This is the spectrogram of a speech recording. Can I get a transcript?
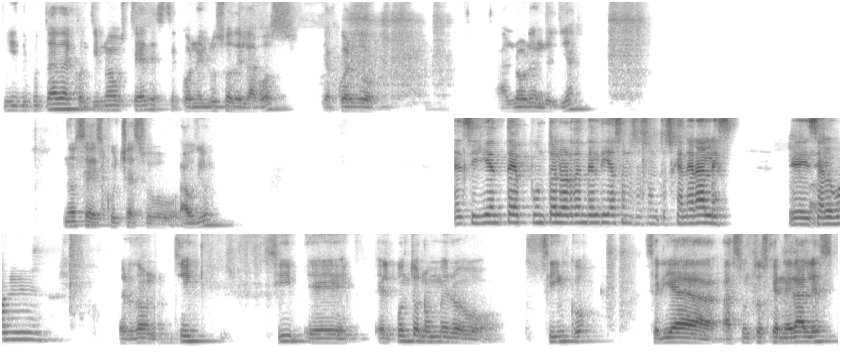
Sí, diputada, continúa usted este, con el uso de la voz, de acuerdo al orden del día. No se escucha su audio. El siguiente punto del orden del día son los asuntos generales. Eh, si algún... Perdón, sí, sí, eh, el punto número cinco sería asuntos generales.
